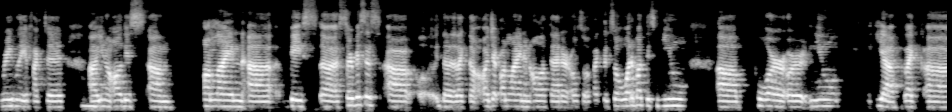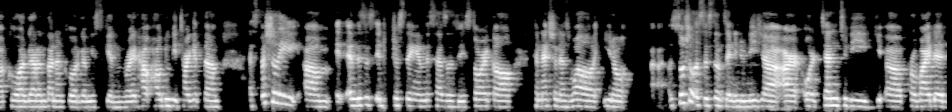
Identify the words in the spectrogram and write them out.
gravely affected. Uh, mm-hmm. Uh, you know, all these um, online uh, based uh, services, uh, the like the Ojek Online and all of that are also affected. So, what about this new poor or new yeah, like uh, keluarga rentan and keluarga miskin, right? How how do we target them? Especially, um, and this is interesting, and this has a historical connection as well. You know, social assistance in Indonesia are or tend to be uh, provided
